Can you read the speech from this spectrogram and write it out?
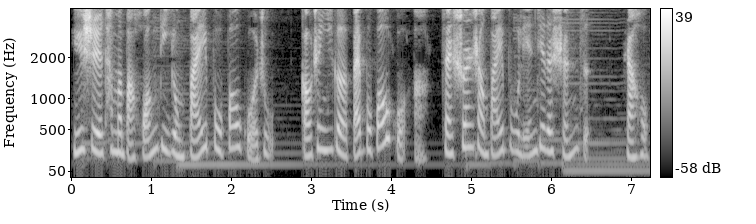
于是他们把皇帝用白布包裹住，搞成一个白布包裹啊，再拴上白布连接的绳子，然后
